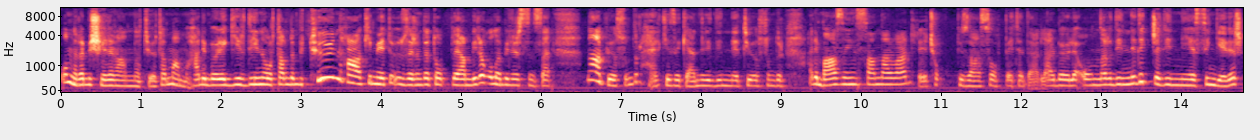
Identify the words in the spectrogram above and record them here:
Onlara bir şeyler anlatıyor tamam mı? Hani böyle girdiğin ortamda bütün hakimiyeti üzerinde toplayan biri olabilirsin sen. Ne yapıyorsundur? Herkese kendini dinletiyorsundur. Hani bazı insanlar vardır ya çok güzel sohbet ederler. Böyle onları dinledikçe dinleyesin gelir.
